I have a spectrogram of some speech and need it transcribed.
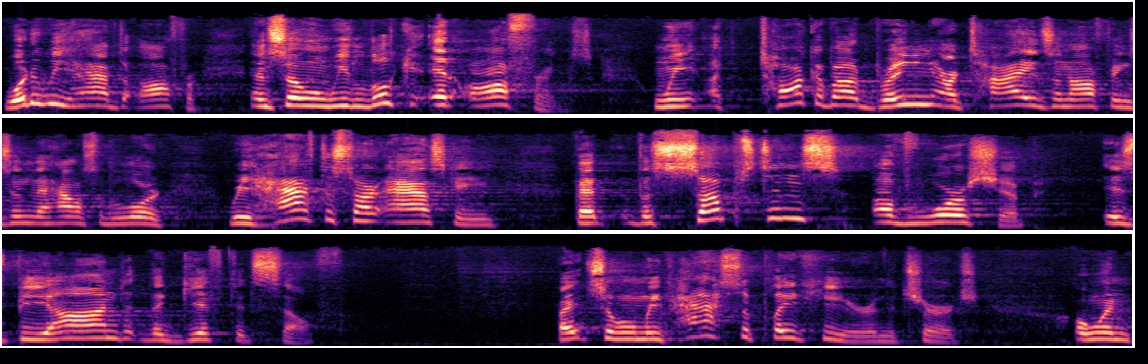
What do we have to offer? And so when we look at offerings, when we uh, talk about bringing our tithes and offerings into the house of the Lord, we have to start asking that the substance of worship is beyond the gift itself. Right? So when we pass the plate here in the church, or when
